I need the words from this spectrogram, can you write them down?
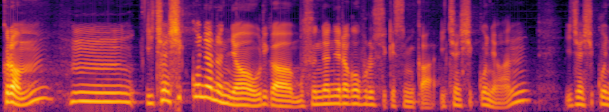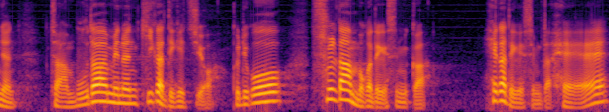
그럼 음, 2019년은요 우리가 무슨 년이라고 부를 수 있겠습니까? 2019년, 2019년 자 무 다음에는 기가 되겠지요. 그리고 술 다음 뭐가 되겠습니까? 해가 되겠습니다. 해.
